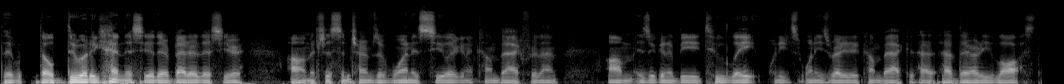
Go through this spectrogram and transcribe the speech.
They they'll do it again this year. They're better this year. Um, it's just in terms of when is Sieler going to come back for them. Um, is it going to be too late when he's when he's ready to come back? Have, have they already lost?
